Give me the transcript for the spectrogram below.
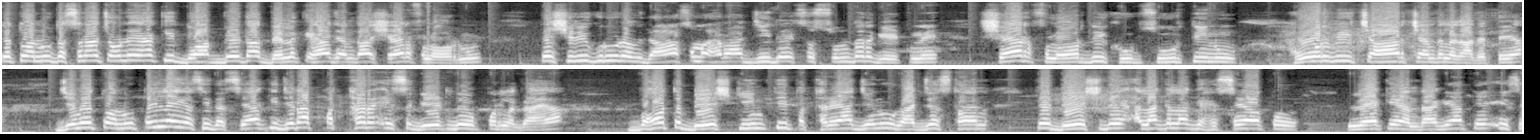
ਤੇ ਤੁਹਾਨੂੰ ਦੱਸਣਾ ਚਾਹੁੰਦੇ ਆ ਕਿ ਦੁਆਬੇ ਦਾ ਦਿਲ ਕਿਹਾ ਜਾਂਦਾ ਸ਼ਹਿਰ ਫਲੋਰ ਨੂੰ। ਤੇ ਸ੍ਰੀ ਗੁਰੂ ਰਵਿਦਾਸ ਮਹਾਰਾਜ ਜੀ ਦੇ ਇਸ ਸੁੰਦਰ ਗੇਟ ਨੇ ਸ਼ਹਿਰ ਫਲੋਰ ਦੀ ਖੂਬਸੂਰਤੀ ਨੂੰ ਹੋਰ ਵੀ ਚਾਰ ਚੰਦ ਲਗਾ ਦਿੱਤੇ ਆ। ਜਿਵੇਂ ਤੁਹਾਨੂੰ ਪਹਿਲਾਂ ਹੀ ਅਸੀਂ ਦੱਸਿਆ ਕਿ ਜਿਹੜਾ ਪੱਥਰ ਇਸ ਗੇਟ ਦੇ ਉੱਪਰ ਲੱਗਾ ਆ, ਬਹੁਤ ਬੇਸ਼ਕੀਮਤੀ ਪੱਥਰ ਆ, ਜਿਹਨੂੰ ਰਾਜਸਥਾਨ ਤੇ ਦੇਸ਼ ਦੇ ਅਲੱਗ-ਅਲੱਗ ਹਿੱਸਿਆਂ ਤੋਂ ਲੈ ਕੇ ਆਂਦਾ ਗਿਆ ਤੇ ਇਸ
